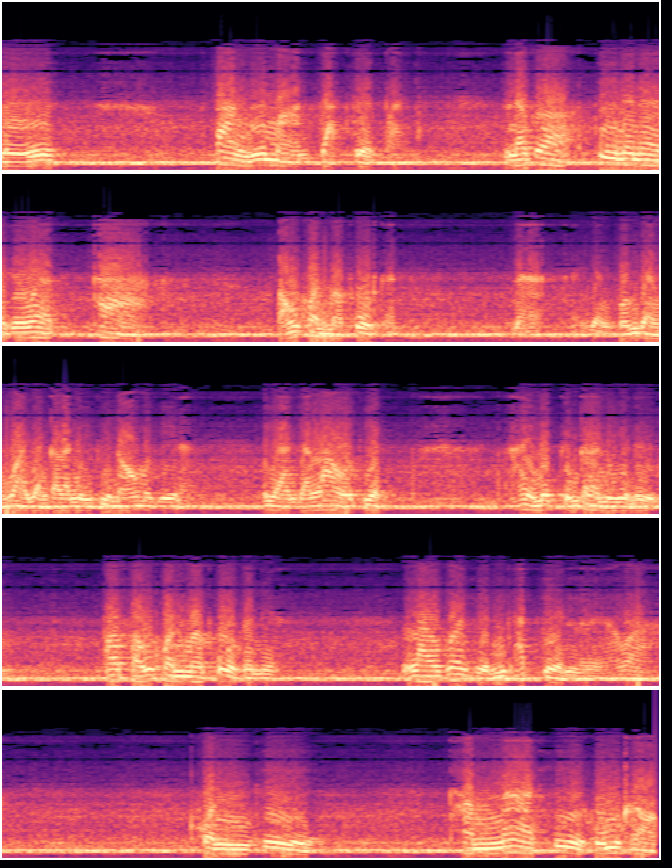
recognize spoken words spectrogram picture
หรือสร้างวิมานจัดเกินไป แล้วก็ที่แน่ๆคือว่าถ้าสองคนมาพูดกันนะอย่างผมอย่างว่าอย่างกรณีพี่น้องเมื่อกี้นะพยายามจะเล่าเทียบให้นึกถึงกรณีอื่น พอสองคนมาพูดกันเนี่ย เราก็เห็นชัดเจนเลยว่า คนที่ทำหน้าที่คุ้มครอง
